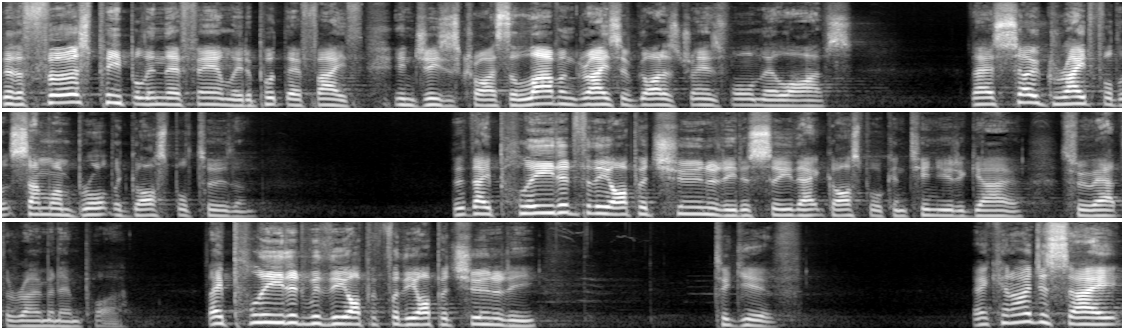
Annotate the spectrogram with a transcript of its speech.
They're the first people in their family to put their faith in Jesus Christ. The love and grace of God has transformed their lives. They are so grateful that someone brought the gospel to them. That they pleaded for the opportunity to see that gospel continue to go throughout the Roman Empire. They pleaded with the, for the opportunity to give. And can I just say,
